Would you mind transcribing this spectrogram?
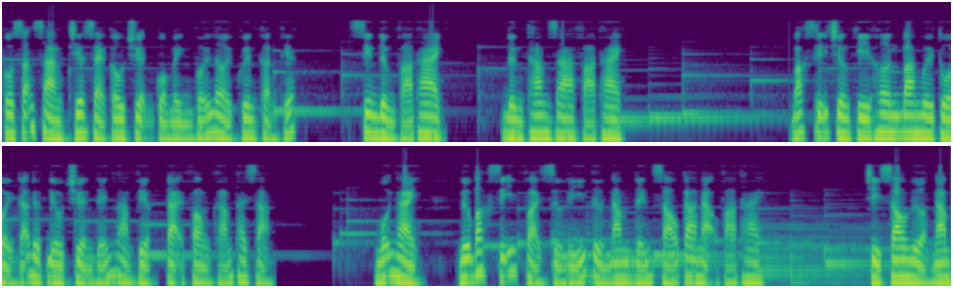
cô sẵn sàng chia sẻ câu chuyện của mình với lời khuyên cần thiết. Xin đừng phá thai. Đừng tham gia phá thai. Bác sĩ Trương khi hơn 30 tuổi đã được điều chuyển đến làm việc tại phòng khám thai sản. Mỗi ngày, nữ bác sĩ phải xử lý từ 5 đến 6 ca nạo phá thai. Chỉ sau nửa năm,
